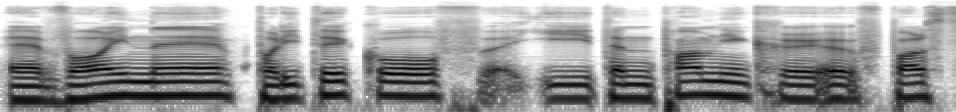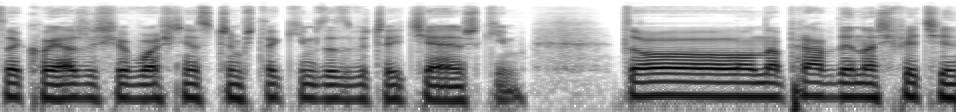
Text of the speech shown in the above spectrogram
e, wojny, polityków i ten pomnik e, w Polsce kojarzy się właśnie z czymś takim zazwyczaj ciężkim. To naprawdę na świecie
